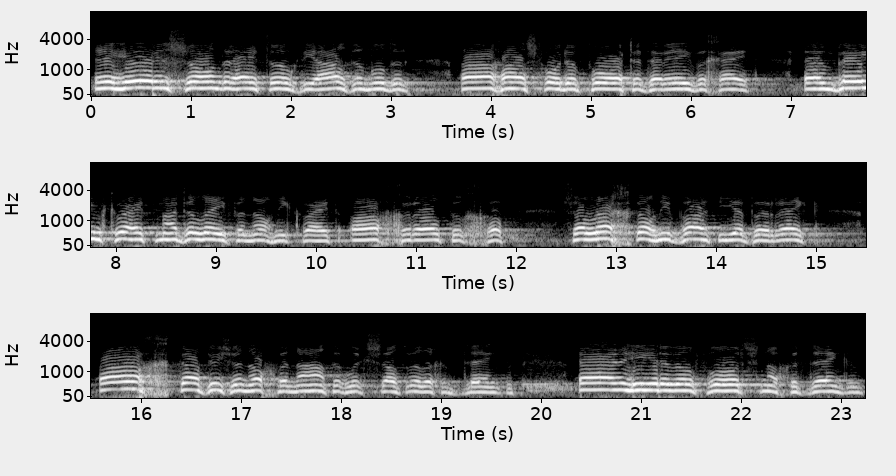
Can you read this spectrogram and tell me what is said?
Heer in zonderheid ook die oude moeder Ach, als voor de poorten der eeuwigheid. Een been kwijt, maar de leven nog niet kwijt. Ach, grote God. Ze legt toch niet buiten je bereik. Ach, dat u ze nog genadiglijk zou willen gedenken. En hier wil voorts nog gedenken.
